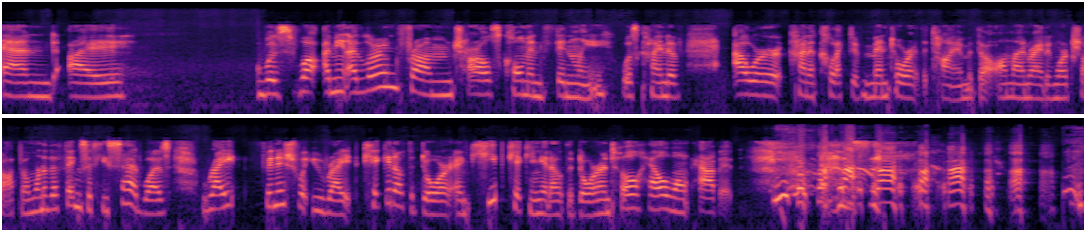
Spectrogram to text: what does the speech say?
and I was, well, I mean, I learned from Charles Coleman Finlay, was kind of our kind of collective mentor at the time at the online writing workshop. And one of the things that he said was write finish what you write, kick it out the door, and keep kicking it out the door until hell won't have it.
